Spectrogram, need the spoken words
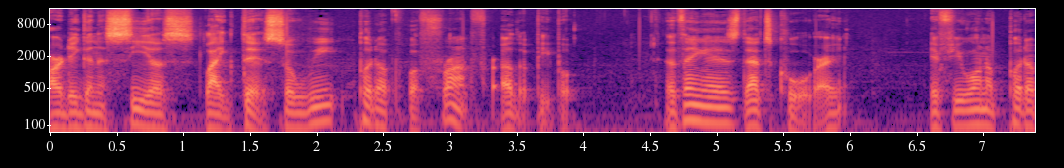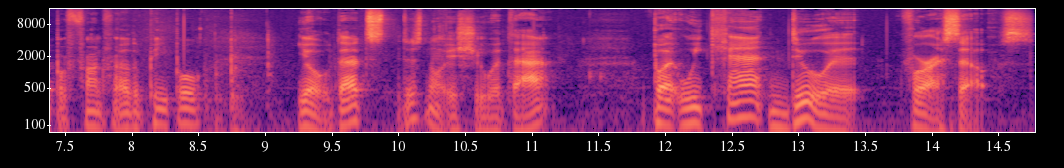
are they gonna see us like this? So we put up a front for other people. The thing is, that's cool, right? If you want to put up a front for other people, yo, that's there's no issue with that. But we can't do it for ourselves.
